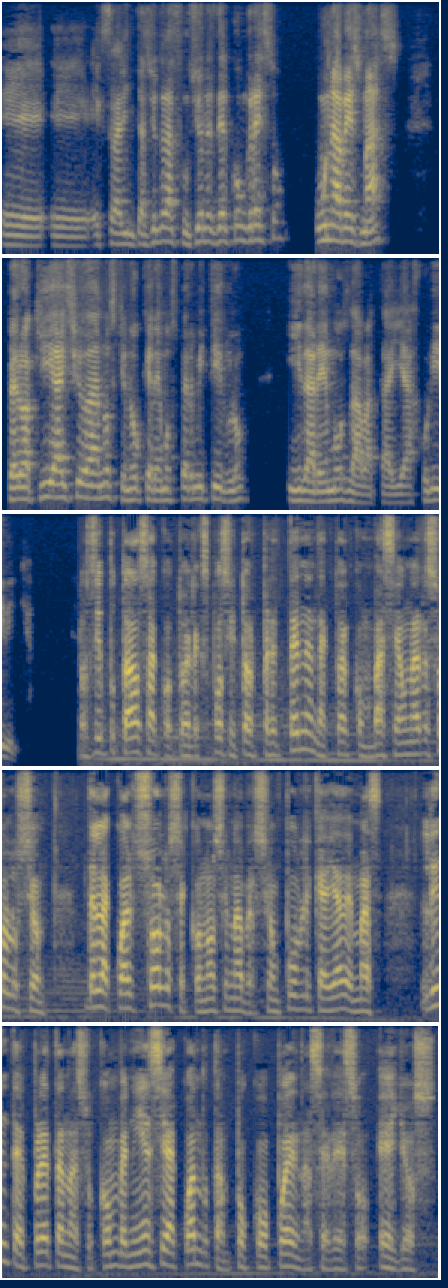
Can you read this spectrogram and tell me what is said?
eh, eh, extralimitación de las funciones del Congreso una vez más, pero aquí hay ciudadanos que no queremos permitirlo y daremos la batalla jurídica. Los diputados, acotó el expositor, pretenden actuar con base a una resolución de la cual solo se conoce una versión pública y además la interpretan a su conveniencia cuando tampoco pueden hacer eso ellos.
